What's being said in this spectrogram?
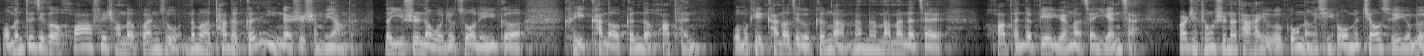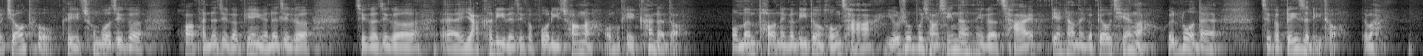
我们对这个花非常的关注，那么它的根应该是什么样的？那于是呢，我就做了一个可以看到根的花盆。我们可以看到这个根啊，慢慢慢慢的在花盆的边缘啊在延展，而且同时呢，它还有个功能性，我们浇水有没有浇透，可以通过这个花盆的这个边缘的这个这个这个呃亚克力的这个玻璃窗啊，我们可以看得到。我们泡那个立顿红茶，有时候不小心呢，那个茶边上那个标签啊会落在这个杯子里头，对吧？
